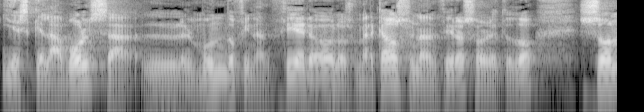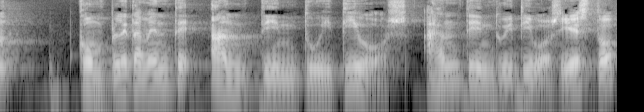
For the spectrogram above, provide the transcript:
Y es que la bolsa, el mundo financiero, los mercados financieros sobre todo, son completamente antiintuitivos, antiintuitivos. Y esto,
